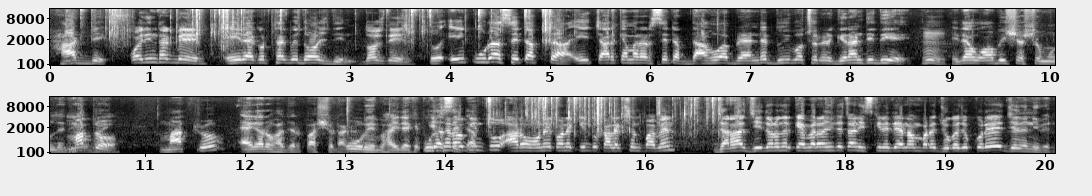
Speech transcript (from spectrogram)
হার্ড ডিস্ক কয়দিন থাকবে? এই রেকর্ড থাকবে দশ দিন। দশ দিন। তো এই পুরা সেটআপটা এই চার ক্যামেরার সেটআপ দাহুয়া ব্র্যান্ডের দুই বছরের গ্যারান্টি দিয়ে এটা অবিশ্বাস্য মূল্যে মাত্র? মাত্র এগারো হাজার পাঁচশো টাকা। ওরে ভাই দেখেন এছাড়াও কিন্তু আরও অনেক অনেক কিন্তু কালেকশন পাবেন। যারা যে ধরনের ক্যামেরা নিতে চান স্ক্রিনে দেওয়া নাম্বারে যোগাযোগ করে জেনে নেবেন।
